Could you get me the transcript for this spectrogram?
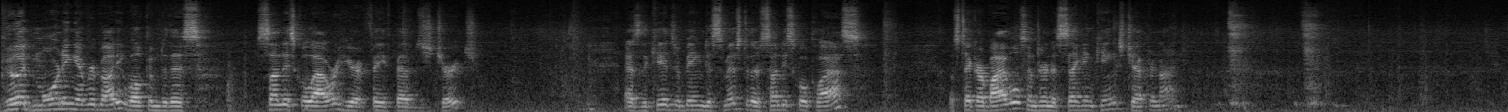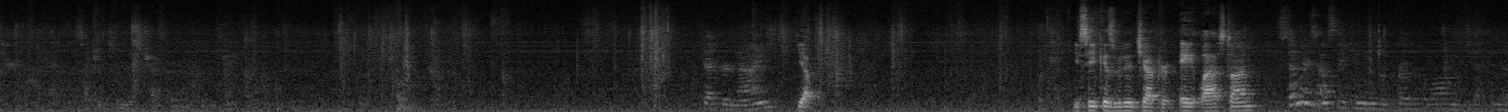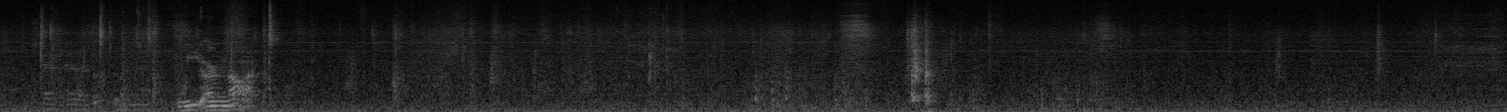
Good morning, everybody. Welcome to this Sunday school hour here at Faith Baptist Church. As the kids are being dismissed to their Sunday school class, let's take our Bibles and turn to 2 Kings chapter 9. Chapter 9? Yep. You see, because we did chapter 8 last time, For some reason I was thinking we were further along in chapter, chapter eight. I thought we are not.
